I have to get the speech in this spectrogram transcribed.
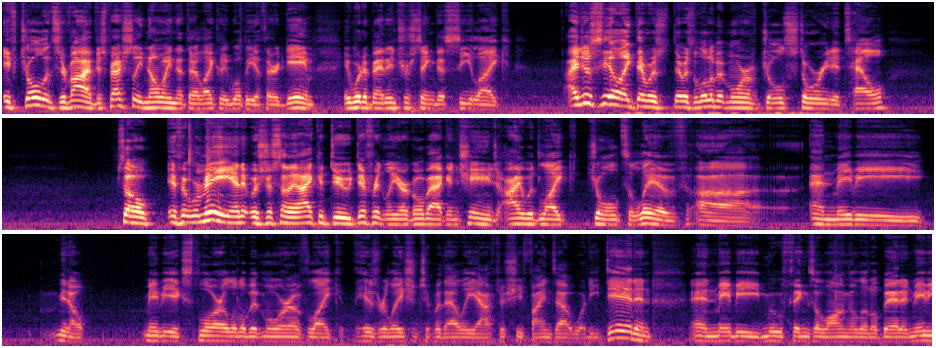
if Joel had survived, especially knowing that there likely will be a third game, it would have been interesting to see like I just feel like there was there was a little bit more of Joel's story to tell So if it were me and it was just something I could do differently or go back and change, I would like Joel to live, uh, and maybe, you know, maybe explore a little bit more of like his relationship with Ellie after she finds out what he did, and and maybe move things along a little bit, and maybe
